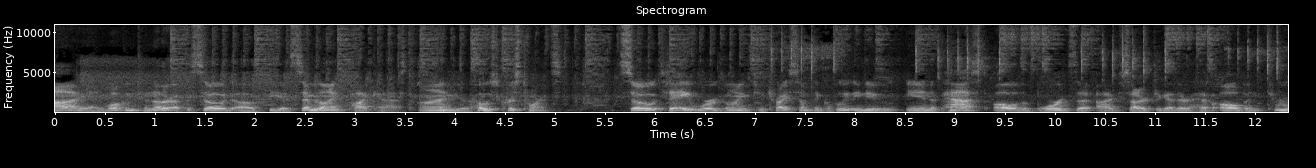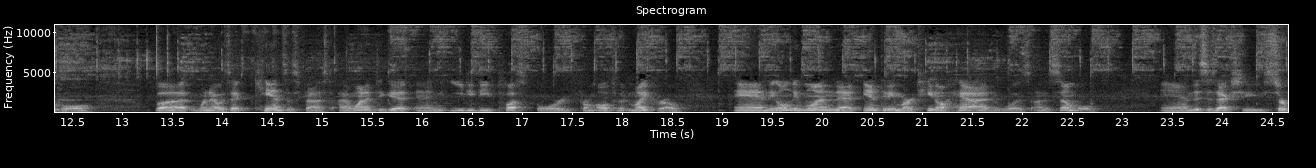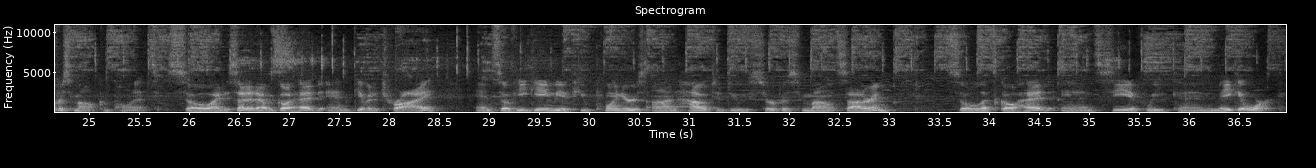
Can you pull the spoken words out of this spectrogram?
Hi, and welcome to another episode of the Assembly Lines podcast. I'm your host, Chris Torrance. So, today we're going to try something completely new. In the past, all of the boards that I've soldered together have all been through hole, but when I was at Kansas Fest, I wanted to get an EDD Plus board from Ultimate Micro, and the only one that Anthony Martino had was unassembled. And this is actually surface mount components. So I decided I would go ahead and give it a try and so he gave me a few pointers on how to do surface mount soldering. So let's go ahead and see if we can make it work.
